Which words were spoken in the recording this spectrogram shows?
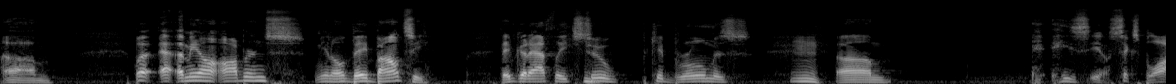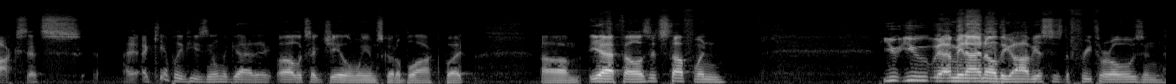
Um, but I mean, Auburn's, you know, they bouncy. They've got athletes too. Kid Broome is, um, he's you know six blocks. That's I, I can't believe he's the only guy that. Well, it looks like Jalen Williams got a block, but um, yeah, fellas, it's tough when you you. I mean, I know the obvious is the free throws and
